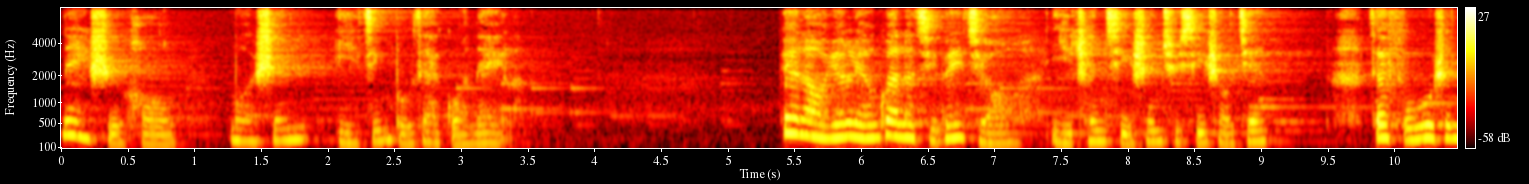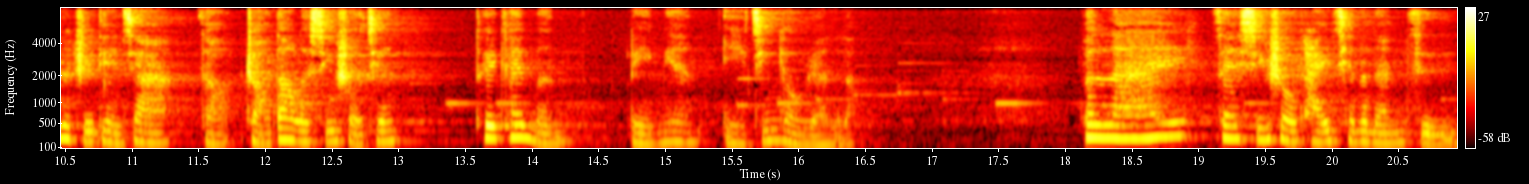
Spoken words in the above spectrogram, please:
那时候，莫生已经不在国内了。被老袁连灌了几杯酒，以琛起身去洗手间，在服务生的指点下找找到了洗手间，推开门，里面已经有人了。本来在洗手台前的男子，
